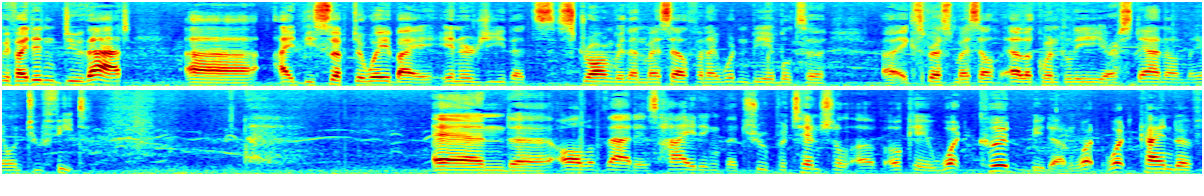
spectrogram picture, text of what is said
if I didn't do that, uh, I'd be swept away by energy that's stronger than myself, and I wouldn't be able to uh, express myself eloquently or stand on my own two feet. And uh, all of that is hiding the true potential of okay, what could be done? What what kind of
